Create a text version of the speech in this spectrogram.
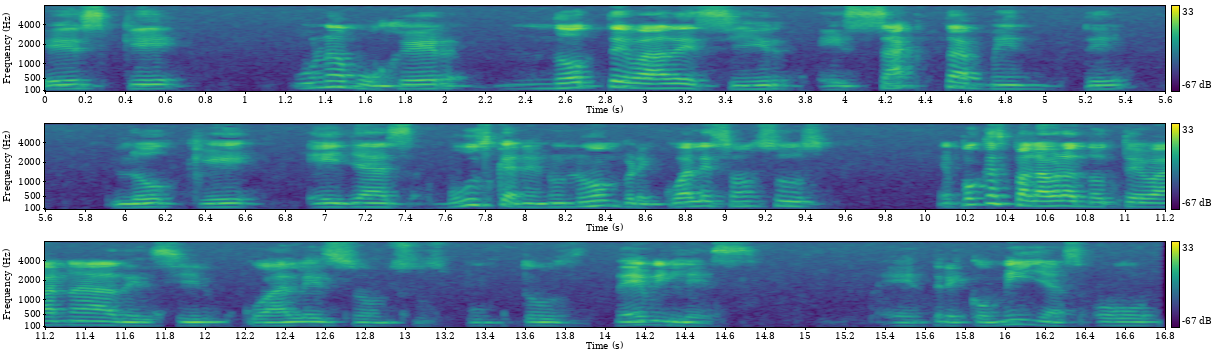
es que una mujer no te va a decir exactamente lo que ellas buscan en un hombre, cuáles son sus... En pocas palabras no te van a decir cuáles son sus puntos débiles, entre comillas, o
